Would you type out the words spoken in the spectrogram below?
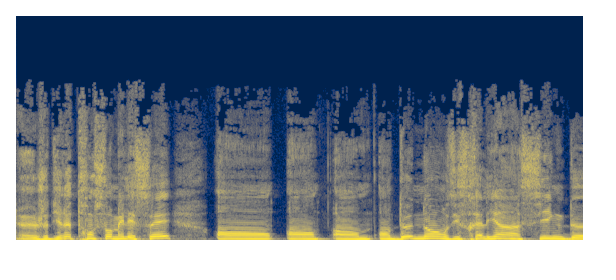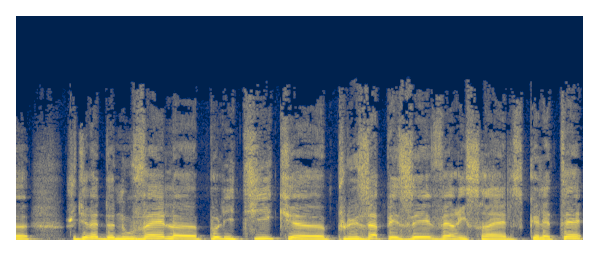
je dirais, transformer l'essai en, donnant aux Israéliens un signe de, je dirais, de nouvelles euh, politiques euh, plus apaisées vers Israël, ce qu'elle était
